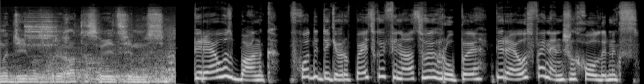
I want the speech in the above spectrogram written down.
надійно зберігати свої цінності. Піреус Банк входить до європейської фінансової групи Piraeus Financial Holdings,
